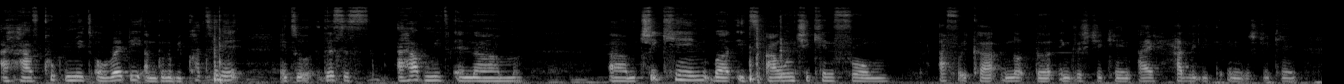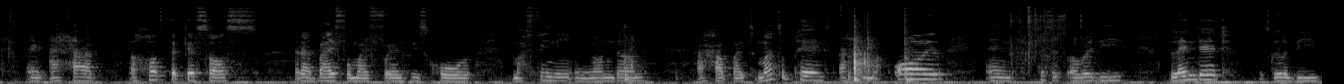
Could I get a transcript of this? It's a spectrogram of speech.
I have cooked meat already. I'm gonna be cutting it this is, I have meat and um, um, chicken, but it's our own chicken from Africa, not the English chicken. I hardly eat the English chicken. And I have a hot pepper sauce that I buy for my friend who is called Maffini in London. I have my tomato paste, I have my oil, and this is already blended. It's gonna be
